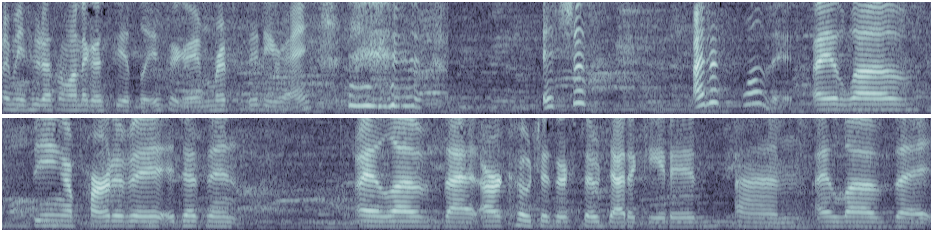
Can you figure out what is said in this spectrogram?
I mean, who doesn't want to go see a Blazer game? Rip City, right? it's just, I just love it. I love being a part of it. It doesn't. I love that our coaches are so dedicated. Um, I love that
